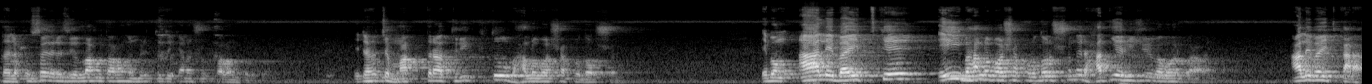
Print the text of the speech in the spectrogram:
তাহলে হুসাইন রাজি আল্লাহ তালাহর মৃত্যুতে কেন শোক পালন করব? এটা হচ্ছে মাত্রাতিরিক্ত ভালোবাসা প্রদর্শন। এবং আলে বাইতকে এই ভালোবাসা প্রদর্শনের হাতিয়ার হিসেবে ব্যবহার করা হয়। আলে বাইত কারা?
